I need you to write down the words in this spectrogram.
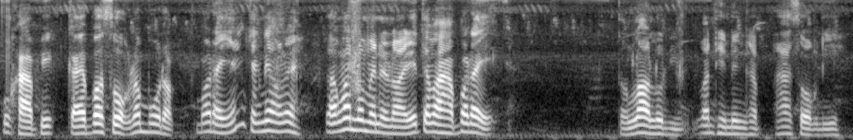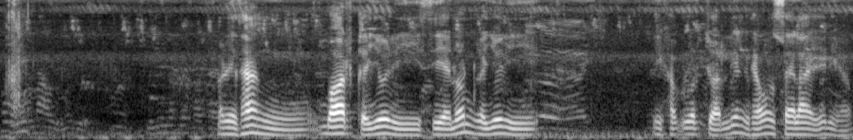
ผู้ขาปีกไก่บ่โศกน้ำมูดอกบ่ได้ยังจังแนวเลยรางวัลมันไม่หน่อยๆนี่แต่ว่าหาบ่ได้ต้องรอรุ่นวันที่หนึ่งครับห้าโศกดีวันนี้ทั้งบอสก็อยู่นี่เสียนนท์ก็อยู่นี่ นี่ครับรถจอดเลี้ยงแถวไซไลนี่ครับ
